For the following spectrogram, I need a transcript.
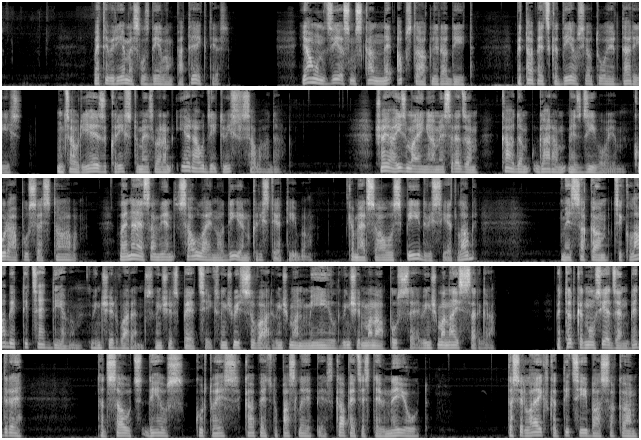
Vai tev ir iemesls Dievam pateikties? Jauna dziesma skan ne apstākļi radīta, bet tāpēc, ka Dievs jau to ir darījis, un caur Jēzu Kristu mēs varam ieraudzīt visu savādāk. Šajā izmaiņā mēs redzam, kādam garam mēs dzīvojam, kurā pusē stāvam, lai neesam vien saulaino dienu kristietībā. Kamēr saule spīd, viss iet labi, Mēs sakām, cik labi ir ticēt Dievam. Viņš ir varens, viņš ir spēcīgs, viņš visu var, viņš man mīl, viņš ir manā pusē, viņš man aizsargā. Bet tad, kad mūs iedzen bedrē, tad sauc Dievs, kur tu esi, kāpēc tu paslēpies, kāpēc es tevi nejūtu. Tas ir laiks, kad ticībā sakām,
